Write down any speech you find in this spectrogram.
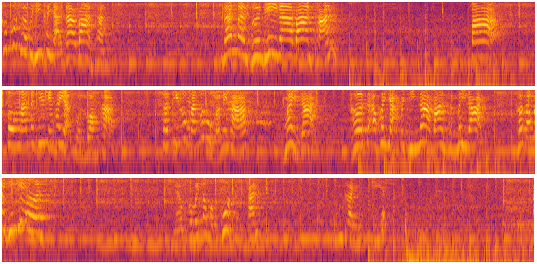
ก็พวกเธอไปทิ้งขยะหน้าบ้านฉัน นั่นมันพื้นที่หน้าบ้านฉัน ป้า ตรงนั้นเป็นที่ทิ้งขยะส่วนรวมค่ะ ฉันทิ้งตรงนั้นก็ถูกแล้วนี่คะ ไม่ได้ เธอจะเอาขยะไปทิ้งหน้าบ้านฉันไม่ได้ เธอต้องไปทิ้งที่อื่น แล้วก็ไม่ต้องมาพูดกับฉัน ฉันรังเกียจ ไป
